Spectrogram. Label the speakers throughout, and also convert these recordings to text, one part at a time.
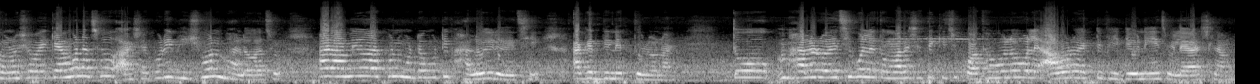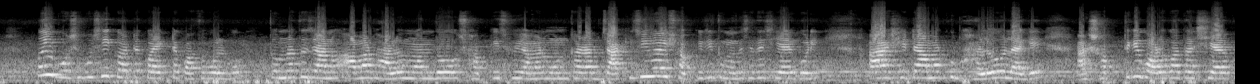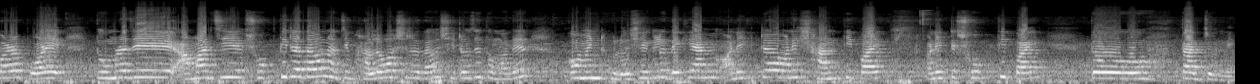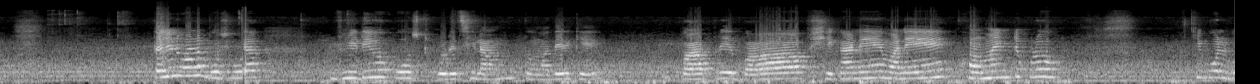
Speaker 1: তোমরা সবাই কেমন আছো? আশা করি ভীষণ ভালো আছো। আর আমিও এখন মোটামুটি ভালোই রয়েছি, আগের দিনের তুলনায়। তো ভালো রয়েছি বলে তোমাদের সাথে কিছু কথা বলব বলে আবারও একটা ভিডিও নিয়ে চলে আসলাম। ওই বসে বসেই কয়েকটা কয়েকটা কথা বলব। তোমরা তো জানো, আমার ভালো, মন্দ সব কিছুই আমার মন খারাপ, যা কিছুই হয় সব কিছুই তোমাদের সাথে শেয়ার করি। আর সেটা আমার খুব ভালোও লাগে। আর সব থেকে বড় কথা শেয়ার করার পরে তোমরা যে আমার যে শক্তিটা দাও না, যে ভালোবাসাটা দাও সেটাও যে তোমাদের কমেন্টগুলো সেগুলো দেখে আমি অনেকটা, অনেক শান্তি পাই, অনেকটা শক্তি পাই। তো তার জন্যে। তাই জন্য ভাবলাম বসে বসে ভিডিও পোস্ট করেছিলাম তোমাদেরকে। বাপরে বাপ, সেখানে মানে কমেন্ট পুরো কি বলব?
